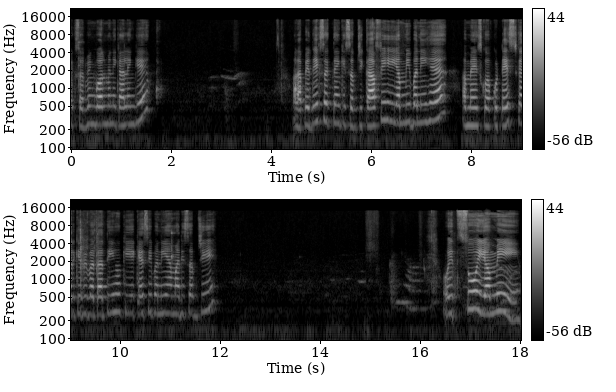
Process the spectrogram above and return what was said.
एक सर्विंग बॉल में निकालेंगे। और आप ये देख सकते हैं कि सब्ज़ी काफ़ी ही यम्मी बनी है। अब मैं इसको आपको टेस्ट करके भी बताती हूँ कि ये कैसी बनी है हमारी सब्ज़ी। इट्स सो यमी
